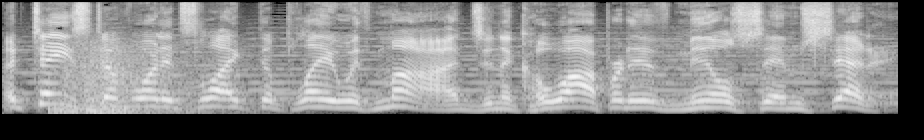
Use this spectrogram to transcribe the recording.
a taste of what it's like to play with mods in a cooperative milsim setting.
